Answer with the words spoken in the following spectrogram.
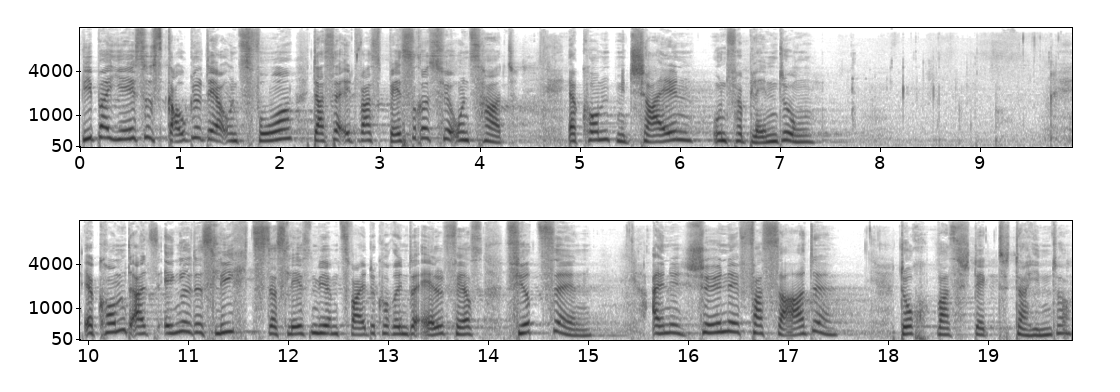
Wie bei Jesus gaukelt er uns vor, dass er etwas Besseres für uns hat. Er kommt mit Schein und Verblendung. Er kommt als Engel des Lichts, das lesen wir im 2. Korinther 11, Vers 14 eine schöne Fassade. Doch was steckt dahinter?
